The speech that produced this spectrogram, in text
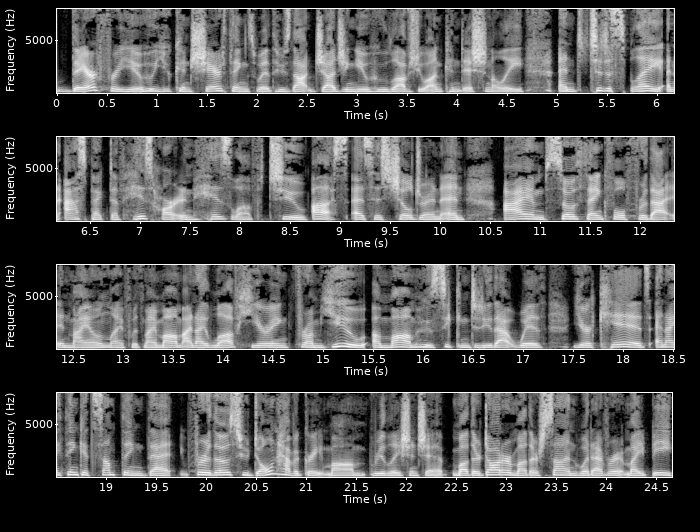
there for you, who you can share things with, who's not judging you, who loves you unconditionally, and to display an aspect of his heart and his love to us as his children. And I am so thankful for that in my own life with my mom. And I love hearing from you, a mom who's seeking to do that with your kids. And I think it's something that for those who don't have a great mom relationship, mother daughter, mother son, whatever it might be,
